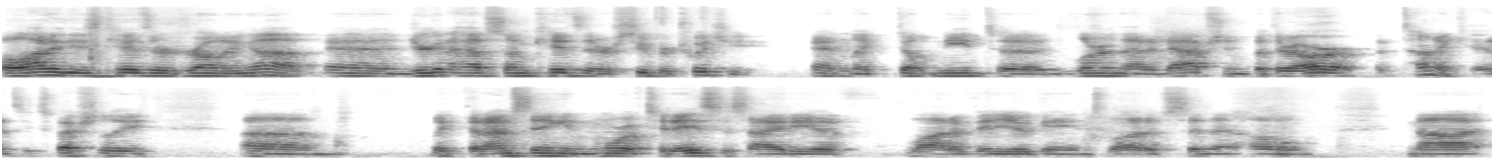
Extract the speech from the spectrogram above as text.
a lot of these kids are growing up and you're going to have some kids that are super twitchy and like don't need to learn that adaptation but there are a ton of kids especially um, like that i'm seeing in more of today's society of a lot of video games a lot of sitting at home not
